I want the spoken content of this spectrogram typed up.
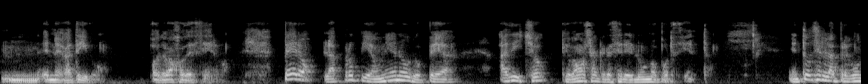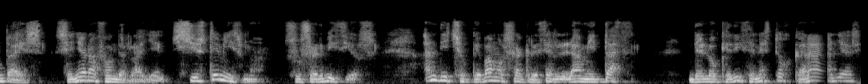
mm, en negativo, por debajo de cero. Pero la propia Unión Europea ha dicho que vamos a crecer el 1%. Entonces la pregunta es, señora von der Leyen, si usted misma, sus servicios, han dicho que vamos a crecer la mitad de lo que dicen estos canallas,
